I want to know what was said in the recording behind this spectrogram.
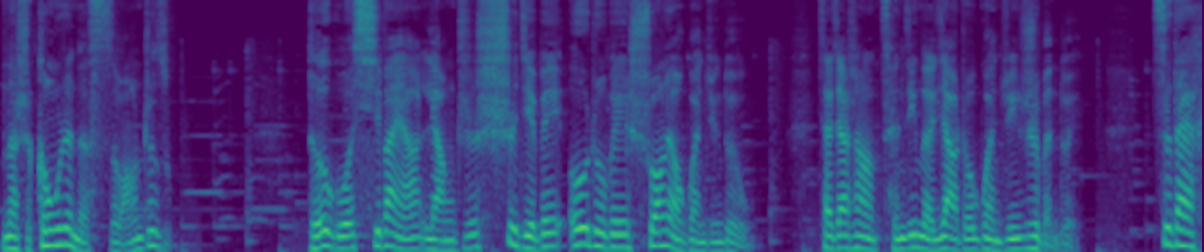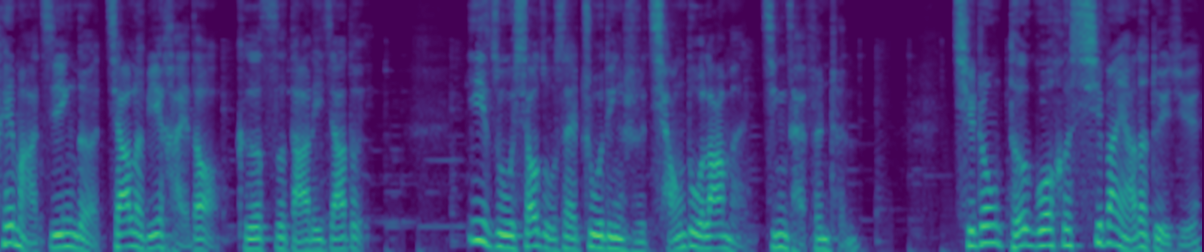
那是公认的死亡之组。德国、西班牙两支世界杯、欧洲杯双料冠军队伍，再加上曾经的亚洲冠军日本队。自带黑马基因的加勒比海盗哥斯达黎加队，一组小组赛注定是强度拉满、精彩纷呈。其中，德国和西班牙的对决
